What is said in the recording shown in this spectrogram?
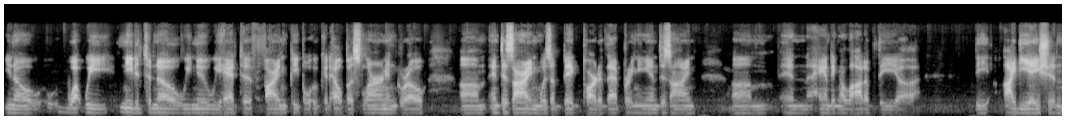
you know what we needed to know we knew we had to find people who could help us learn and grow um, and design was a big part of that bringing in design um, and handing a lot of the uh, the ideation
